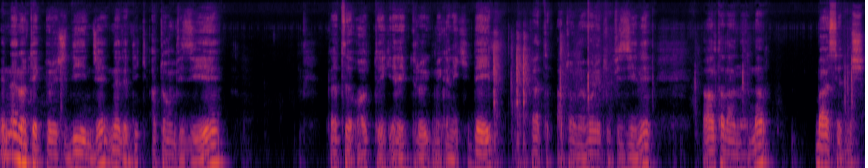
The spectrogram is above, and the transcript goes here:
ve nanoteknoloji deyince ne dedik? Atom fiziği, katı optik, elektromekanik değil, katı atom ve molekül fiziğini alt alanlarından bahsetmiş.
